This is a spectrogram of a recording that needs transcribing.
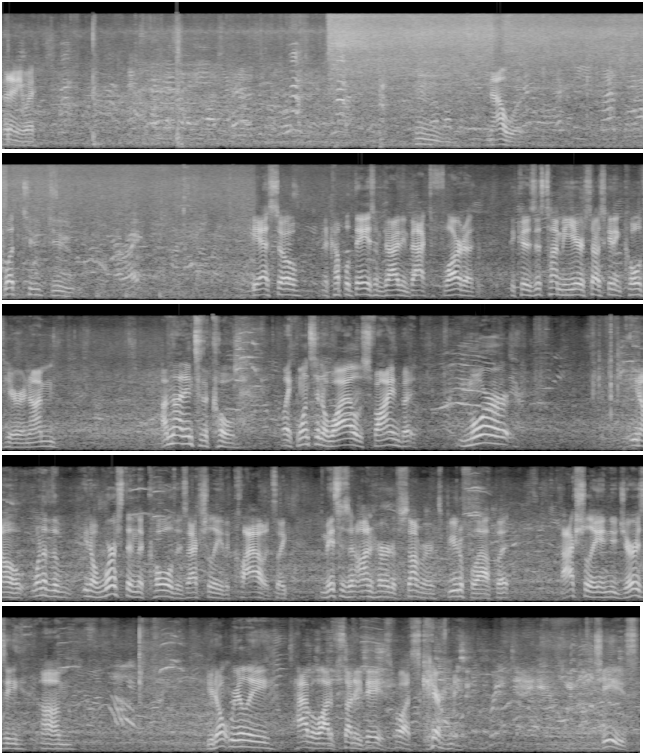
But anyway. Hmm. Now what? What to do? All right. Yeah. So in a couple days, I'm driving back to Florida because this time of year it starts getting cold here, and I'm I'm not into the cold. Like once in a while is fine, but more you know, one of the, you know, worse than the cold is actually the clouds. Like, I mean, this is an unheard of summer. It's beautiful out, but actually in New Jersey, um, you don't really have a lot of sunny days. Oh, that scared me. Jeez.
